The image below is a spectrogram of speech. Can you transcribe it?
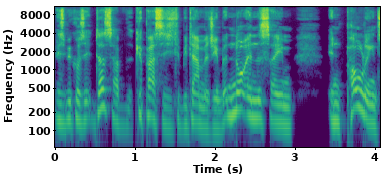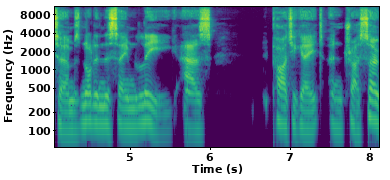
is because it does have the capacity to be damaging, but not in the same, in polling terms, not in the same league as Partygate and Truss. So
